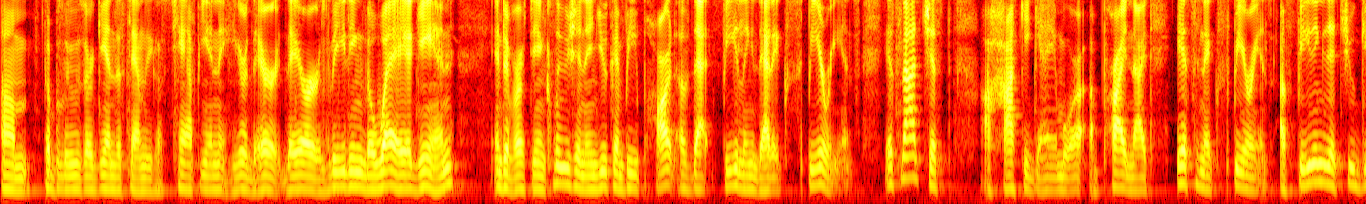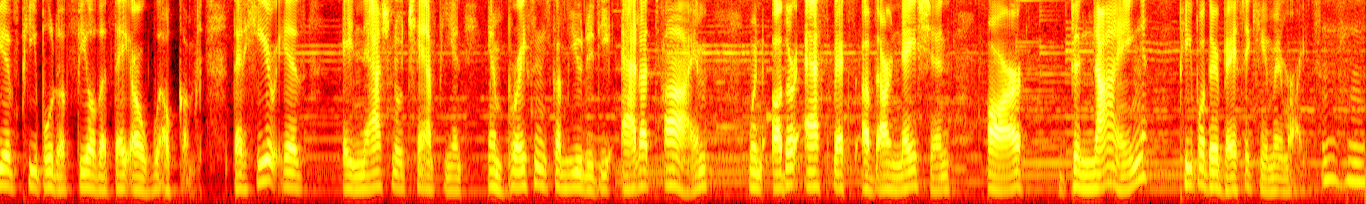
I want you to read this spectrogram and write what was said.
Um, the Blues are again the Stanley Cup champion. Here they're they are leading the way again in diversity inclusion and you can be part of that feeling that experience. It's not just a hockey game or a pride night. It's an experience a feeling that you give people to feel that they are welcomed. That here is a national champion embracing community at a time when other aspects of our nation are denying people their basic human rights. Mm-hmm.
